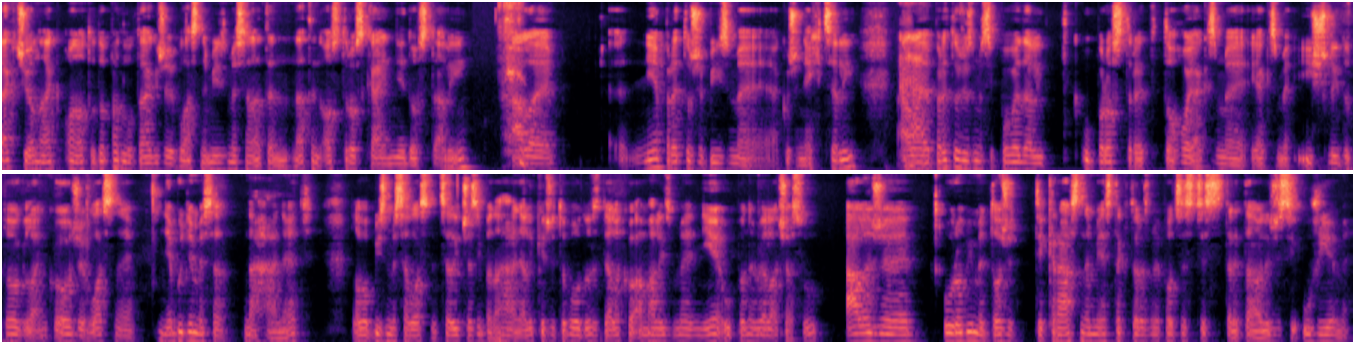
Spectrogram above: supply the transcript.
tak či onak, ono to dopadlo tak, že vlastne my sme sa na ten, na ten ostrov Sky nedostali, ale nie preto, že by sme akože nechceli, ale Aha. preto, že sme si povedali uprostred toho, jak sme, jak sme išli do toho Glenko, že vlastne nebudeme sa naháňať, lebo by sme sa vlastne celý čas iba naháňali, keďže to bolo dosť ďaleko a mali sme nie úplne veľa času, ale že urobíme to, že tie krásne miesta, ktoré sme po ceste stretávali, že si užijeme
